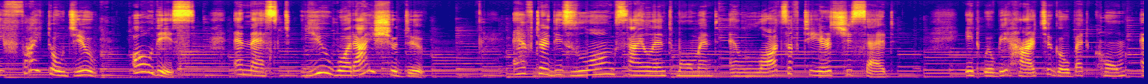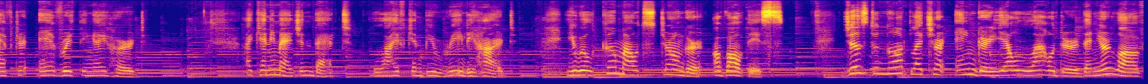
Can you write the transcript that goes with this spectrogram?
if I told you all this and asked you what I should do? After this long silent moment and lots of tears, she said, It will be hard to go back home after everything I heard. I can imagine that. Life can be really hard. You will come out stronger of all this. Just do not let your anger yell louder than your love.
